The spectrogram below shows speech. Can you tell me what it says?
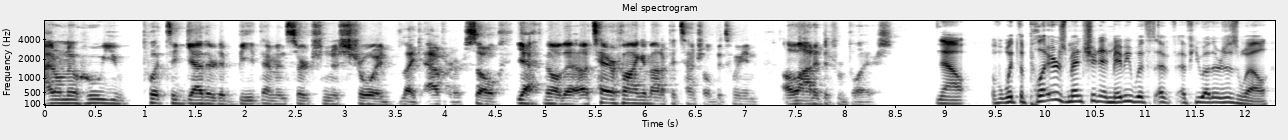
I don't know who you put together to beat them in search and destroyed like ever. So yeah, no, the, a terrifying amount of potential between a lot of different players. Now, with the players mentioned, and maybe with a, a few others as well,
